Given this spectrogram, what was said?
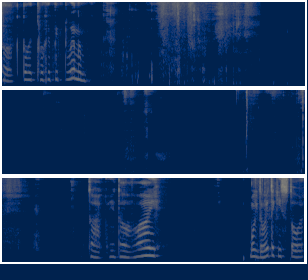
Так, давай трохи підвинемо. Так, і давай. Ой, давай такий столик.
